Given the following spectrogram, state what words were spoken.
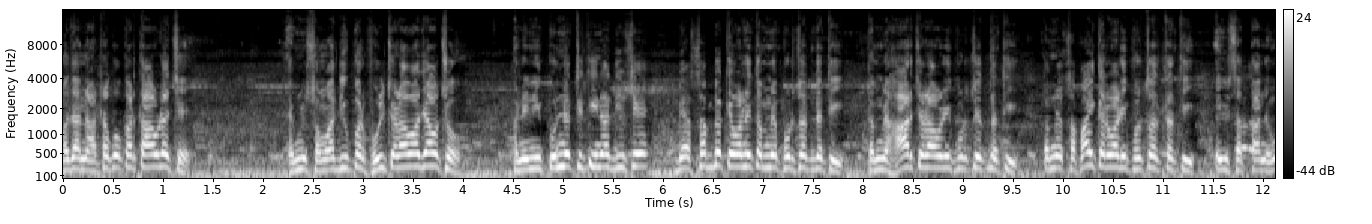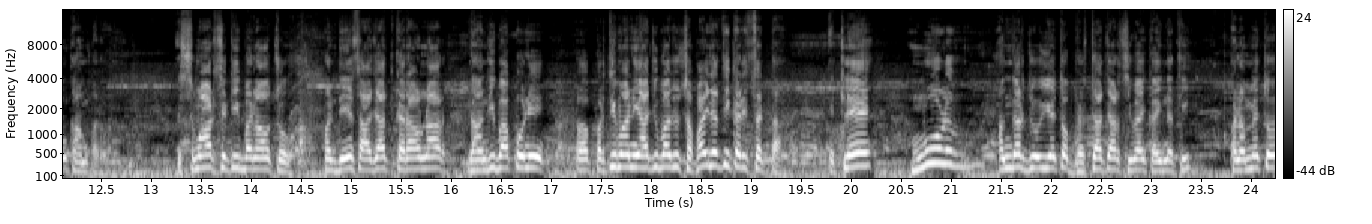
બધા નાટકો કરતા આવડે છે. એમની સમાધિ ઉપર ફૂલ ચડાવવા જાઓ છો અને એની પુણ્યતિથિના દિવસે બે શબ્દ કહેવાની તમને ફુરસત નથી. તમને હાર ચડાવવાની ફુરસત નથી. તમને સફાઈ કરવાની ફુરસત નથી. એવી સત્તાને હું કામ કરવા. સ્માર્ટ સિટી બનાવો છો. પણ દેશ આઝાદ કરાવનાર ગાંધી બાપુની પ્રતિમાની આજુબાજુ સફાઈ નથી કરી શકતા. એટલે મૂળ અંદર જોઈએ તો ભ્રષ્ટાચાર સિવાય કંઈ નથી. પણ અમે તો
